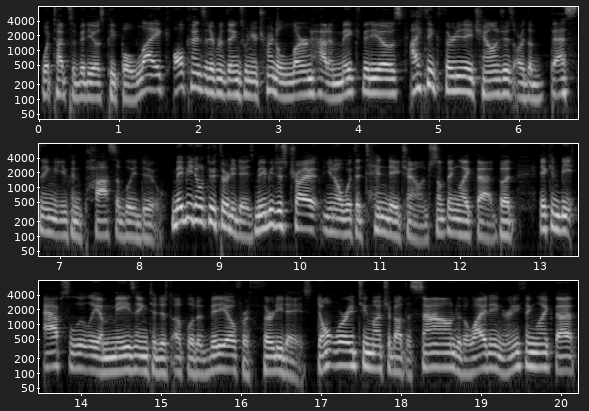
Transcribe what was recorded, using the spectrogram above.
what types of videos people like, all kinds of different things when you're trying to learn how to make videos, I think 30 day challenges are the best thing that you can possibly do. Maybe don't do 30 days. Maybe just try it, you know, with a 10 day challenge, something like that. But it can be absolutely amazing to just upload a video for 30 days. Don't worry too much about the sound or the lighting or anything like that.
